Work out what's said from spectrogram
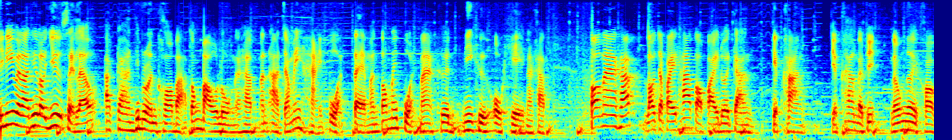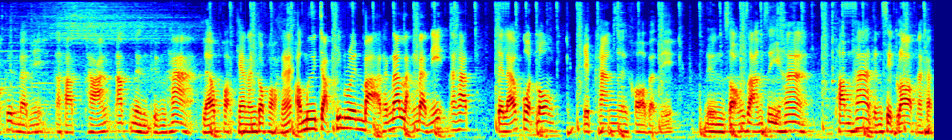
ทีนี้เวลาที่เรายืดเสร็จแล้ว อาการที่บริเวณคอบ่าต้องเบาลงนะครับ มันอาจจะไม่หายปวด แต่มันต้องไม่ปวดมากขึ้นนี่คือโอเคนะครับ ต่อมาครับเราจะไปท่าต่อไปโดยการเก็บคาง เก็บข้างแบบนี้แล้วเงยคอขึ้นแบบนี้นะครับค้างนับ1ถึง5แล้วพอแค่นั้นก็พอนะ เอามือจับที่บริเวณบ่าทางด้านหลังแบบนี้นะครับ เสร็จแล้วกดลงเก็บคางเงยคอแบบนี้ 1 2 3 4 5ทำ5ถึง10 รอบนะครับ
